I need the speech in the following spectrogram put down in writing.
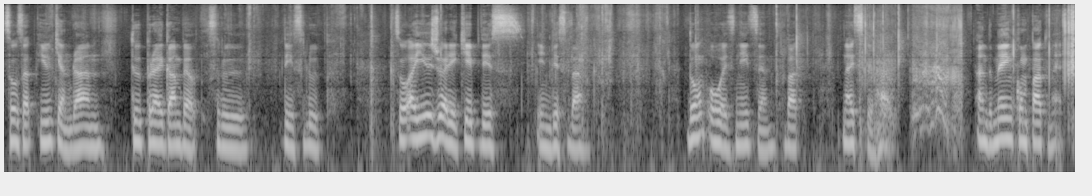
so that you can run two ply gun belt through this loop. So I usually keep this in this bag. Don't always need them, but nice to have. And the main compartment.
